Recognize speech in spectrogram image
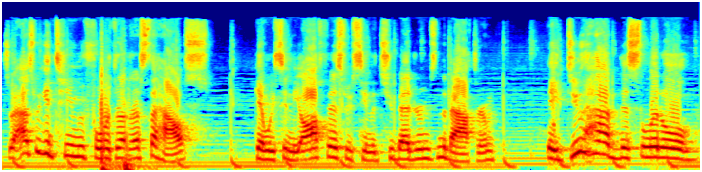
So as we continue to move forward throughout the rest of the house, again, we've seen the office, we've seen the two bedrooms and the bathroom. They do have this little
